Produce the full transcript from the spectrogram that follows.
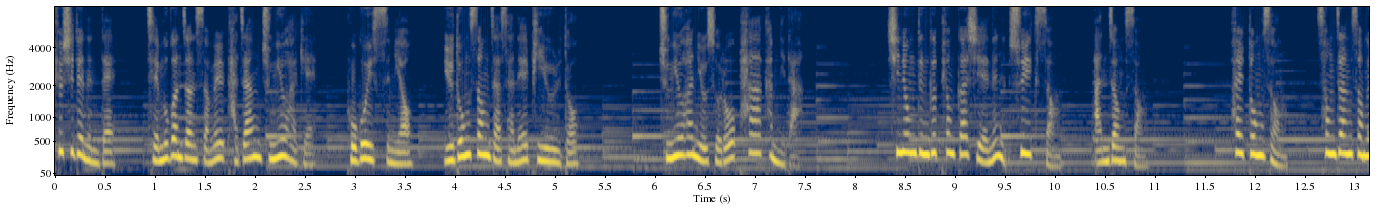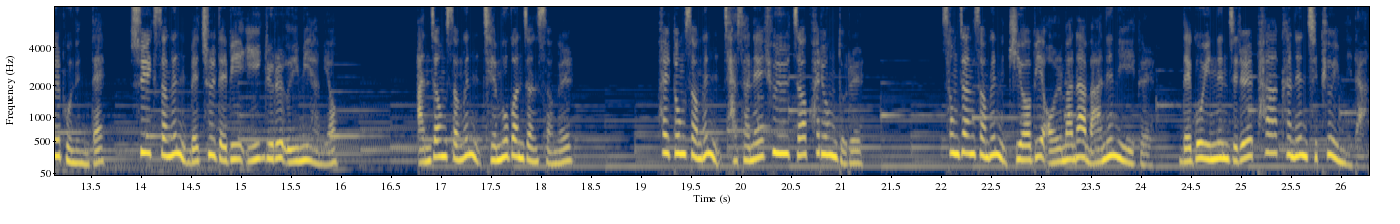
표시되는데 재무 건전성을 가장 중요하게 보고 있으며 유동성 자산의 비율도 중요한 요소로 파악합니다. 신용 등급 평가 시에는 수익성, 안정성, 활동성, 성장성을 보는데 수익성은 매출 대비 이익률을 의미하며 안정성은 재무 건전성을, 활동성은 자산의 효율적 활용도를, 성장성은 기업이 얼마나 많은 이익을 내고 있는지를 파악하는 지표입니다.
